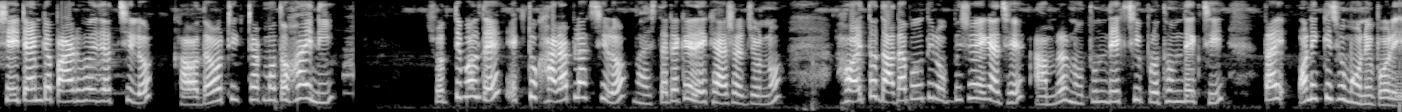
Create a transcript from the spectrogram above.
সেই টাইমটা পার হয়ে যাচ্ছিল। খাওয়া দাওয়াও ঠিকঠাক মতো হয়নি। সত্যি বলতে একটু খারাপ লাগছিল ভাস্তাটাকে রেখে আসার জন্য। হয়তো দাদা বৌদির অভ্যেস হয়ে গেছে, আমরা নতুন দেখছি, প্রথম দেখছি, তাই অনেক কিছু মনে পড়ে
